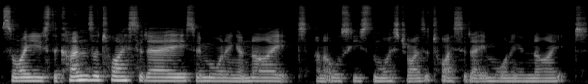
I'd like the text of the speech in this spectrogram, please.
So I use the cleanser twice a day, so morning and night, and I also use the moisturizer twice a day, morning and night.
